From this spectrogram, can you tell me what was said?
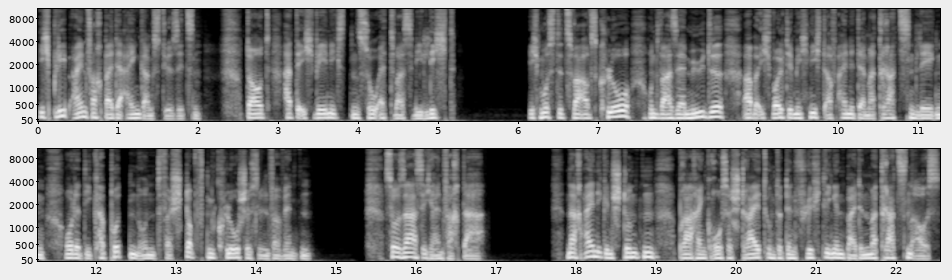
Ich blieb einfach bei der Eingangstür sitzen. Dort hatte ich wenigstens so etwas wie Licht. Ich musste zwar aufs Klo und war sehr müde, aber ich wollte mich nicht auf eine der Matratzen legen oder die kaputten und verstopften Kloschüsseln verwenden. So saß ich einfach da, nach einigen Stunden brach ein großer Streit unter den Flüchtlingen bei den Matratzen aus.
